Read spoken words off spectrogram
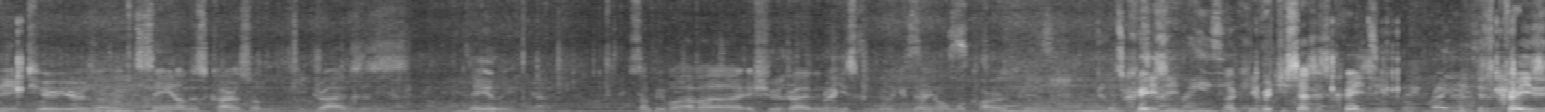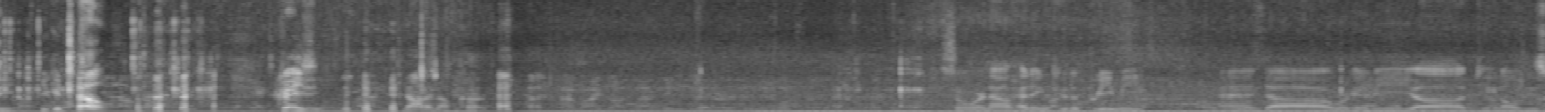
The interiors are insane on this car, so he drives this daily. Some people have an issue driving these their normal cars. They- It's crazy. Look, he, Richie says it's crazy. It's crazy. You can tell. it's crazy. Not enough curb. So we're now heading to the pre-meet, and uh, we're going to be uh, taking all these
